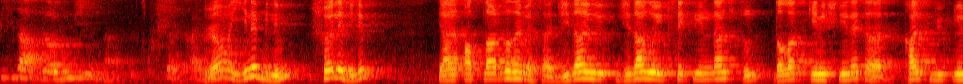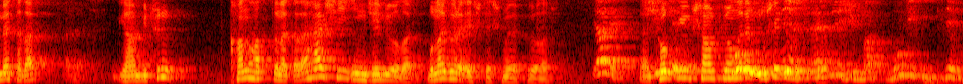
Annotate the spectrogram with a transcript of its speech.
Biz daha 4. yılda Kuşları kaybediyor. Hocam ama yine bilim, şöyle bilim. Yani atlarda da mesela cidago, cidago yüksekliğinden tutun, dalak genişliğine kadar, kalp büyüklüğüne kadar Evet. yani bütün kan hattına kadar her şeyi inceliyorlar. Buna göre eşleşme yapıyorlar. Yani, Yani şimdi çok büyük şampiyonlar hep bu şekilde çıkıyor. Emreciğim bak bu bir iklim.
